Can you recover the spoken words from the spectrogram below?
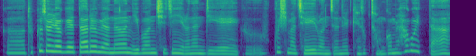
그러니까 도쿄 전력에 따르면은 이번 지진이 일어난 뒤에 그 후쿠시마 제1원전을 계속 점검을 하고 있다.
